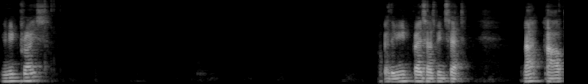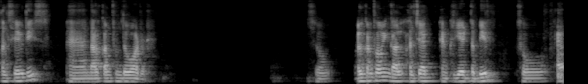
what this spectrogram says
unit price. Okay the unit price has been set. Now I'll, I'll save this and I'll confirm the order. So while confirming I'll, I'll check and create the bill so as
